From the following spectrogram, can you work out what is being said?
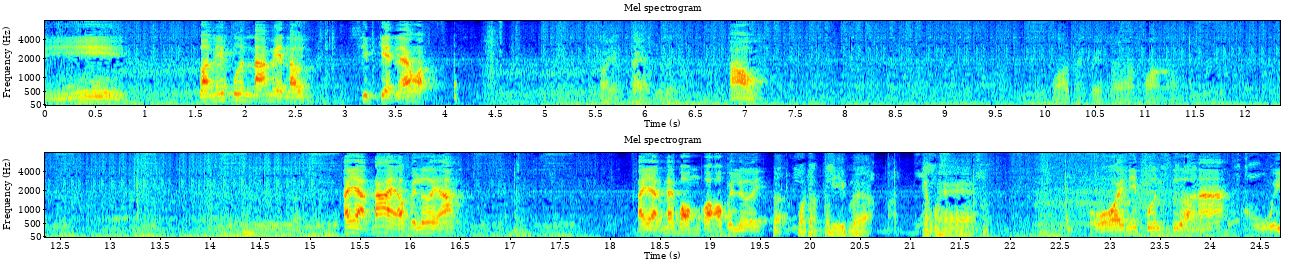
นี่ ตอนนี้ปืนดาเมจเราสิบเจ็ดแล้วอะเรายังแตกอยู่เลยเอาบอสแม่งเป็นอะไรวะกว้างอะเออเออใครอยากได้เอาไปเลยอะใครอยากได้บอมก็เอาไปเลยเออหมดทั้งทีมเลยอะ ยังแพ้ โอ้ยนี่ปืนเสือนะโอ้ย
